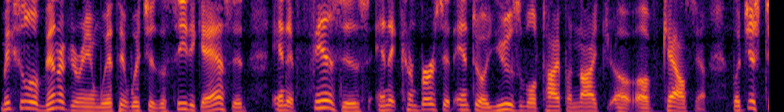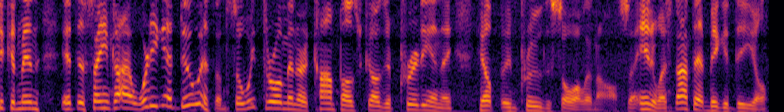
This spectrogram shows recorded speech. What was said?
mix a little vinegar in with it, which is acetic acid, and it fizzes and it converts it into a usable type of nit- uh, of calcium. But just stick them in at the same time. What are you going to do with them? So we throw them in our compost because they're pretty and they help improve the soil and all. So anyway, it's not that big a deal.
